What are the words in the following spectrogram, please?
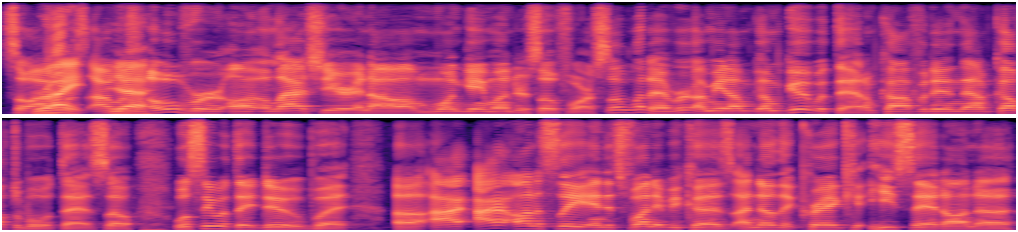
so I Right, was I was yeah. over on last year, and now I'm one game under so far. So whatever. I mean, I'm I'm good with that. I'm confident in that. I'm comfortable with that. So we'll see what they do. But uh, I I honestly, and it's funny because I know that Craig he said on uh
